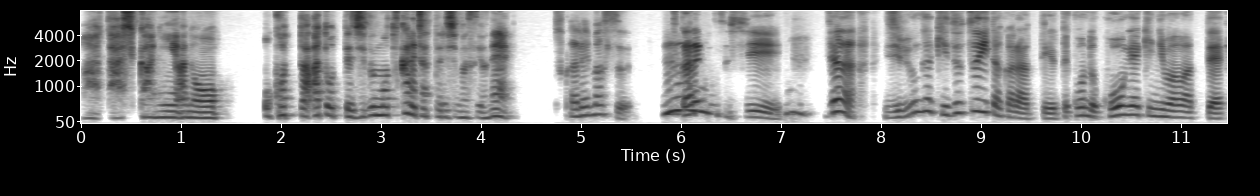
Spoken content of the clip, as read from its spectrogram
あ、確かに、あの、怒った後って自分も疲れちゃったりしますよね。疲れます。うん疲れますし、うんじゃあ自分が傷ついたからって言って今度攻撃に回って、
